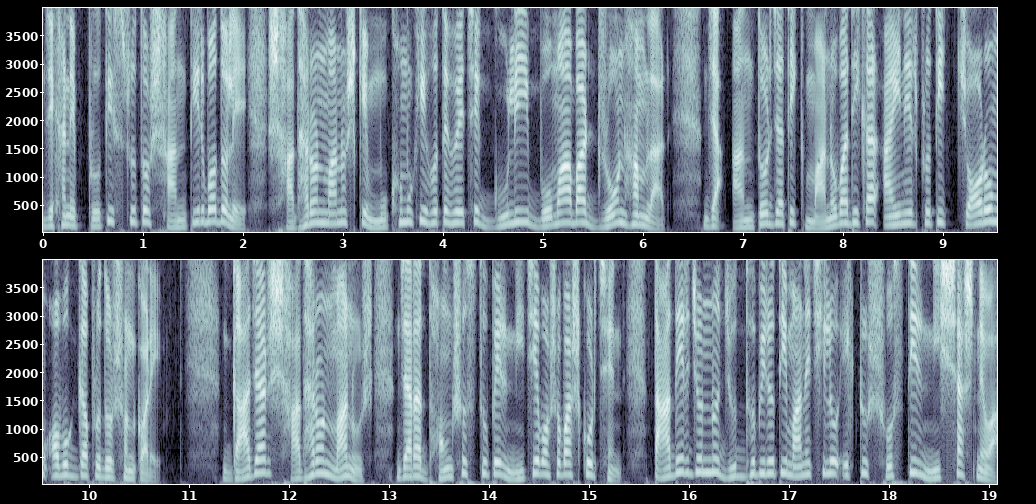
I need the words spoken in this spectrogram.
যেখানে প্রতিশ্রুত শান্তির বদলে সাধারণ মানুষকে মুখোমুখি হতে হয়েছে গুলি, বোমা বা ড্রোন হামলার, যা আন্তর্জাতিক মানবাধিকার আইনের প্রতি চরম অবজ্ঞা প্রদর্শন করে। গাজার সাধারণ মানুষ যারা ধ্বংসস্তূপের নিচে বসবাস করছেন, তাদের জন্য যুদ্ধবিরতি মানে ছিল একটু স্বস্তির নিঃশ্বাস নেওয়া,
